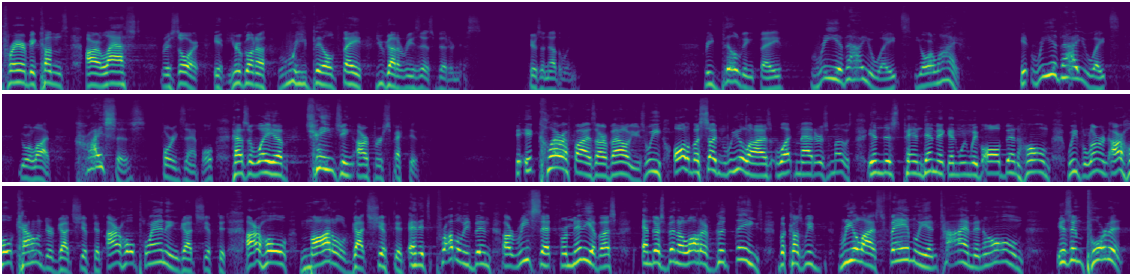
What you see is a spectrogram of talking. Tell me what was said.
Prayer becomes our last resort. If you're going to rebuild faith, you got to resist bitterness. Here's another one rebuilding faith reevaluates your life. It reevaluates your life. Crisis, for example, has a way of changing our perspective. It clarifies our values. We all of a sudden realize what matters most. In this pandemic and when we've all been home, we've learned our whole calendar got shifted, our whole planning got shifted, our whole model got shifted. And it's probably been a reset for many of us. And there's been a lot of good things because we've realized family and time and home is important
